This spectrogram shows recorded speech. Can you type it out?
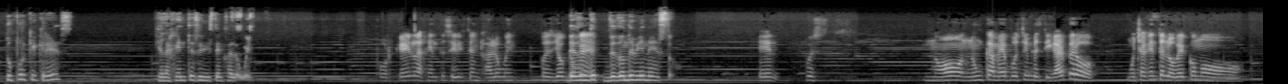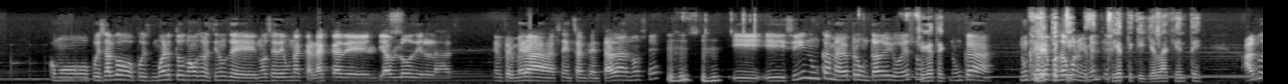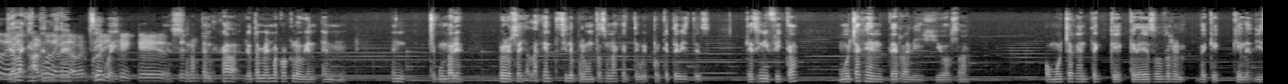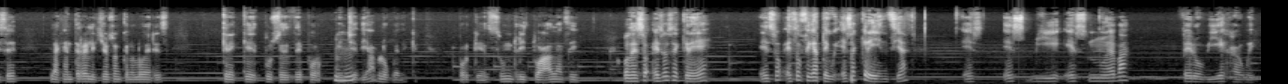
¿Tú por qué crees que la gente se viste en Halloween? ¿Por qué la gente se viste en Halloween? Pues yo ¿De creo dónde, que, ¿De dónde viene esto? eh, pues, no, nunca me he puesto a investigar, pero mucha gente lo ve como, como, pues algo, pues muertos, vamos a vestirnos de, no sé, de una calaca, del diablo, de las enfermeras ensangrentadas, no sé. Y, y sí, nunca me había preguntado yo eso. Fíjate, Nunca, nunca fíjate había pasado que- por mi mente. Fíjate que ya la gente Algo ya debe, la gente algo no debe sabe. de haber por Sí, ahí güey, que, que es una pendejada. Yo también me acuerdo que lo vi en, en, en secundaria. Pero eso ya la gente, si le preguntas a una gente, güey, ¿por qué te vistes? ¿Qué significa? Mucha gente religiosa o mucha gente que cree eso de, que, que le dice la gente religiosa, aunque no lo eres, cree que pues es de por pinche diablo, güey, de que- porque es un ritual así. O sea, eso, eso se cree. Eso, eso, fíjate, güey, esa creencia es, es, es nueva, pero vieja, güey.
